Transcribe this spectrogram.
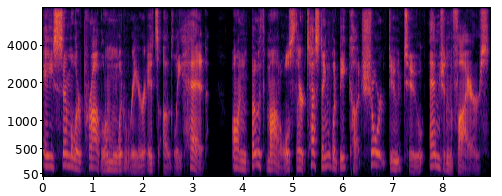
a similar problem would rear its ugly head. On both models, their testing would be cut short due to engine fires.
